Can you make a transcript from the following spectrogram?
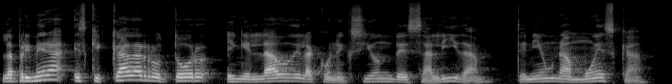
La primera es que cada rotor en el lado de la conexión de salida tenía una muesca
